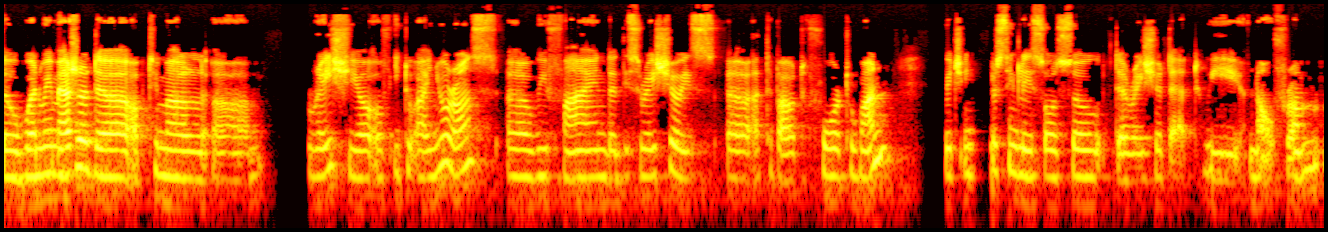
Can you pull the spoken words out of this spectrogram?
so when we measure the optimal uh, ratio of E to I neurons, uh, we find that this ratio is uh, at about 4 to 1, which interestingly is also the ratio that we know from,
